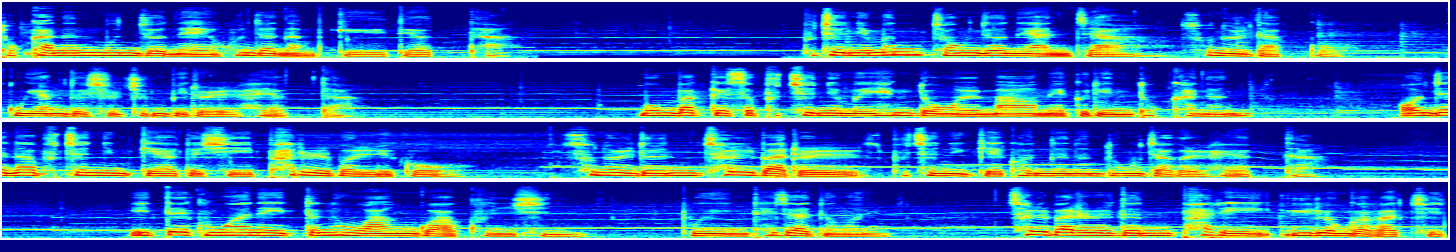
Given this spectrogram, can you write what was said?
독하는 문전에 혼자 남게 되었다. 부처님은 정전에 앉아 손을 닦고 공양 드실 준비를 하였다. 문 밖에서 부처님의 행동을 마음에 그린 독하는 언제나 부처님께 하듯이 팔을 벌리고 손을 든 철발을 부처님께 건네는 동작을 하였다. 이때 궁 안에 있던 왕과 군신, 부인 태자 등은 철발을 든 팔이 유령과 같이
